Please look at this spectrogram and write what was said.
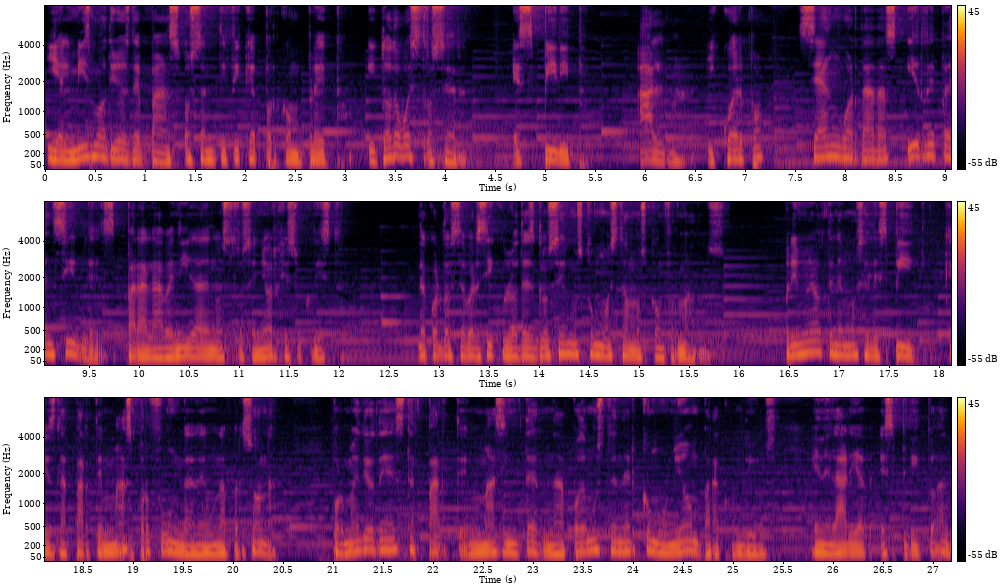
Y el mismo Dios de paz os santifique por completo, y todo vuestro ser, espíritu, alma y cuerpo, sean guardadas irreprensibles para la venida de nuestro Señor Jesucristo. De acuerdo a este versículo, desglosemos cómo estamos conformados. Primero tenemos el espíritu, que es la parte más profunda de una persona. Por medio de esta parte más interna podemos tener comunión para con Dios en el área espiritual.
